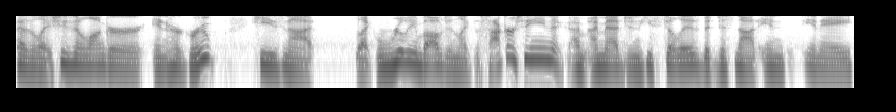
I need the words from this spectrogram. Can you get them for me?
as of late. She's no longer in her group. He's not like really involved in like the soccer scene. I, I imagine he still is, but just not in in a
